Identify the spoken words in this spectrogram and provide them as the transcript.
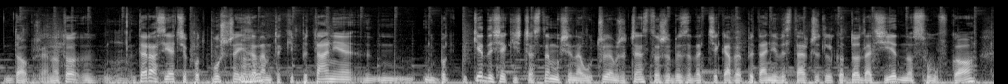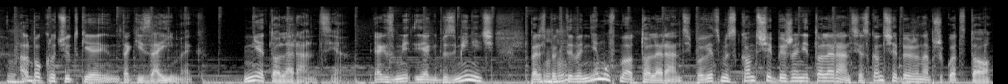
Dobrze, no to mm, teraz ja cię podpuszczę i Aha. zadam takie pytanie, mm, bo kiedyś jakiś czas temu się nauczyłem, że często, żeby zadać ciekawe pytanie, wystarczy tylko dodać jedno słówko albo króciutkie taki zaimek. Nietolerancja. Jak zmi- jakby zmienić perspektywę, nie mówmy o tolerancji. Powiedzmy, skąd się bierze nietolerancja? Skąd się bierze na przykład to,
